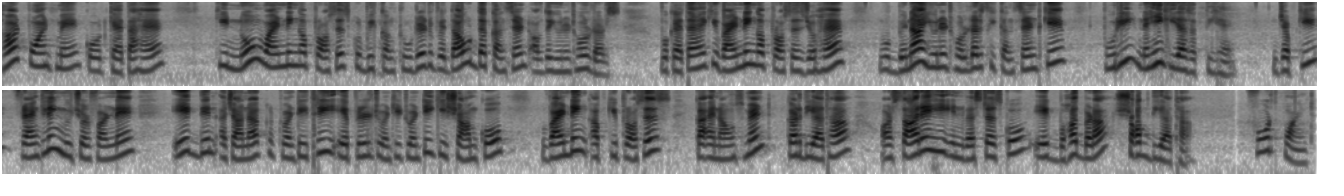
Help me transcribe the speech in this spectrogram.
थर्ड पॉइंट में कोर्ट कहता है कि no winding up process could be concluded without the consent of the unit holders वो कहता है कि वाइंडिंग अप प्रोसेस जो है, वो बिना यूनिट होल्डर्स की कंसेंट के पूरी नहीं की जा सकती है। जबकि फ्रैंकलिंग म्यूचुअल फंड ने एक दिन अचानक 23 अप्रैल 2020 की शाम को वाइंडिंग अप की प्रोसेस का अनाउंसमेंट कर दिया था और सारे ही इन्वेस्टर्स को एक बहुत बड़ा शॉक दिया था। फोर्थ पॉइंट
